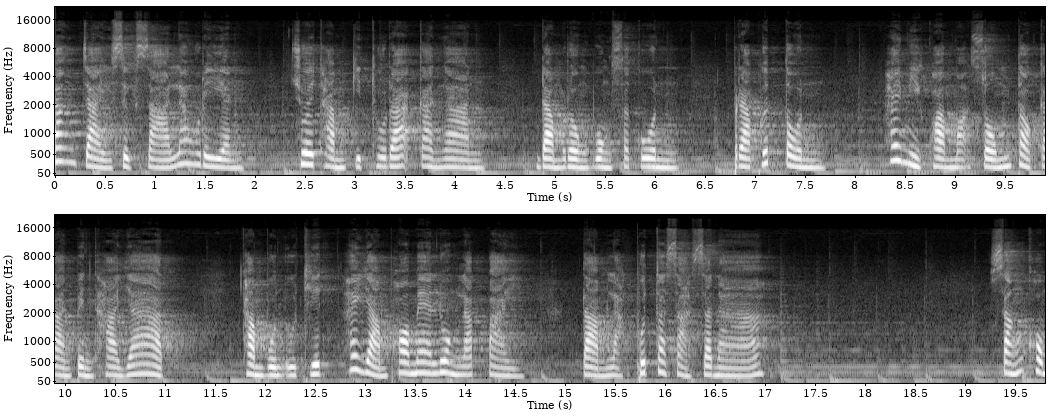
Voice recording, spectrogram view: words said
ตั้งใจศึกษาเล่าเรียน ช่วยทำกิจธุระการงานดำรงวงศกุล ประพฤติตน ให้มีความเหมาะสมต่อการเป็นทายาททำบุญอุทิศให้ยามพ่อแม่ล่วงลับไป ตามหลักพุทธศาสนา สังคม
